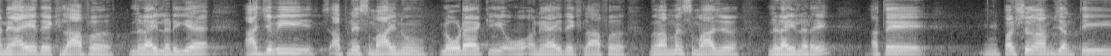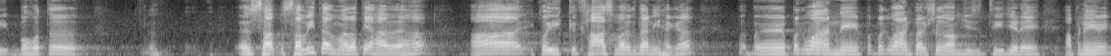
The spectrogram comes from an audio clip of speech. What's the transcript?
ਅਨਿਆਏ ਦੇ ਖਿਲਾਫ ਲੜਾਈ ਲੜੀ ਹੈ। ਅੱਜ ਵੀ ਆਪਣੇ ਸਮਾਜ ਨੂੰ ਲੋੜ ਹੈ ਕਿ ਉਹ ਅਨਿਆਏ ਦੇ ਖਿਲਾਫ ਬ੍ਰਾਹਮਣ ਸਮਾਜ ਲੜਾਈ ਲੜੇ ਅਤੇ ਪਰਸ਼ੁਰਾਮ ਜਯੰਤੀ ਬਹੁਤ ਅ, ਸਭ ਸਭੀ ਧਰਮਾਂ ਦਾ ਤਿਉਹਾਰ ਹੈ ਆ ਕੋਈ ਇੱਕ ਖਾਸ ਵਰਗ ਦਾ ਨਹੀਂ ਹੈਗਾ। ਭਗਵਾਨ ਨੇ ਭਗਵਾਨ ਪਰਸ਼ੁਰਾਮ ਜੀ ਸੀ ਜਿਹੜੇ ਆਪਣੇ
